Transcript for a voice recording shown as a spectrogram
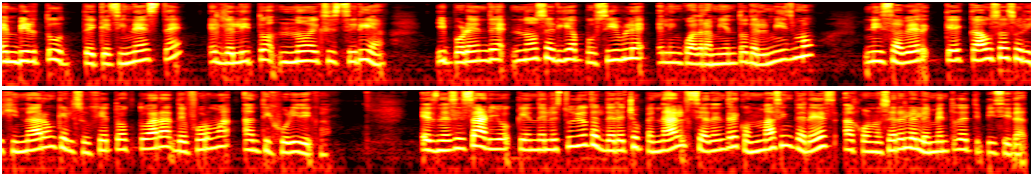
En virtud de que sin este, el delito no existiría y por ende no sería posible el encuadramiento del mismo ni saber qué causas originaron que el sujeto actuara de forma antijurídica. Es necesario que en el estudio del derecho penal se adentre con más interés a conocer el elemento de tipicidad,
